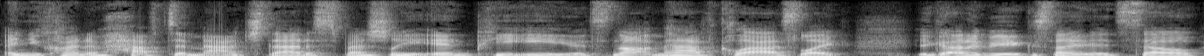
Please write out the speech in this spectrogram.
And you kind of have to match that, especially in PE. It's not math class. Like, you got to be excited. So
